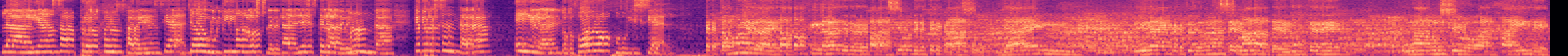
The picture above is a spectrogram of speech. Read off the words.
la Alianza Pro Transparencia ya ultima los detalles de la demanda que presentará en el alto foro judicial. Estamos en la etapa final de preparación de este caso. Ya en, en cuestión de una semana debemos tener un anuncio al país de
